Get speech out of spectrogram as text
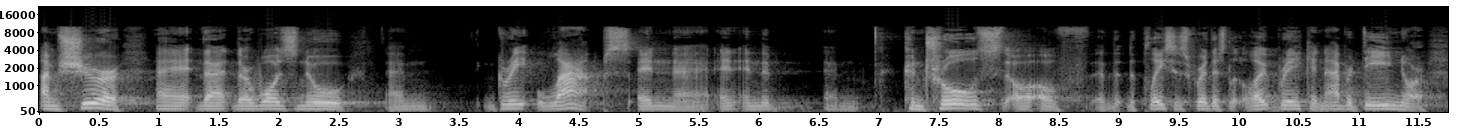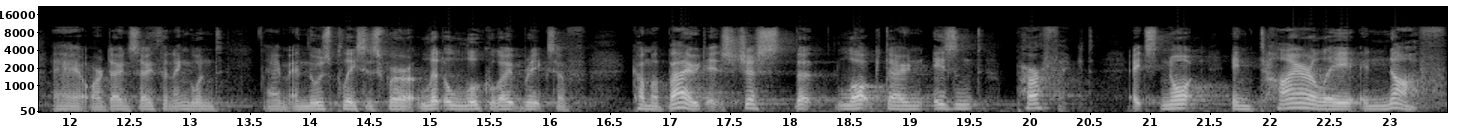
I'm sure uh, that there was no um, great lapse in, uh, in, in, the um, controls of, of, the places where this little outbreak in Aberdeen or, uh, or down south in England, um, in those places where little local outbreaks have come about. It's just that lockdown isn't perfect. It's not entirely enough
